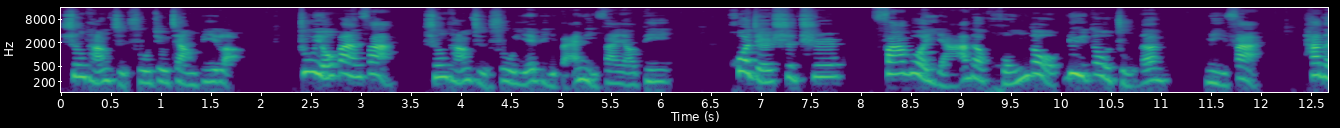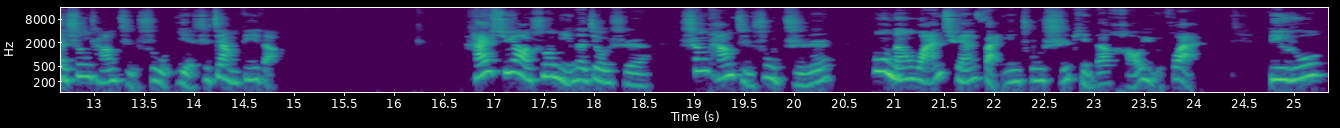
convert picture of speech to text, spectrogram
升糖指数就降低了。猪油拌饭升糖指数也比白米饭要低，或者是吃发过芽的红豆、绿豆煮的米饭，它的升糖指数也是降低的。还需要说明的就是，升糖指数值不能完全反映出食品的好与坏。比如，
